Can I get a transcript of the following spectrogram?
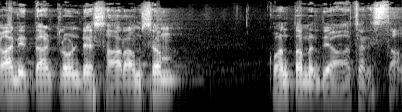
కానీ దాంట్లో ఉండే సారాంశం కొంతమంది ఆచరిస్తాం.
